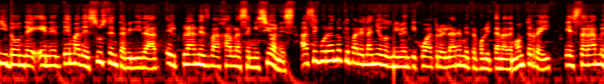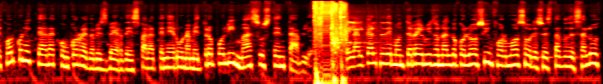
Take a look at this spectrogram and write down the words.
y donde en el tema de sustentabilidad, el plan es bajar las emisiones asegurando que para el año 2024 el área metropolitana de Monterrey estará mejor conectada con corredores verdes para tener una metrópoli más sustentable. El alcalde de Monterrey, Luis Donaldo Coloso, informó sobre su estado de salud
